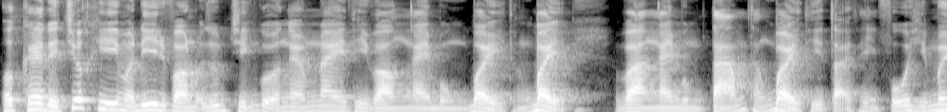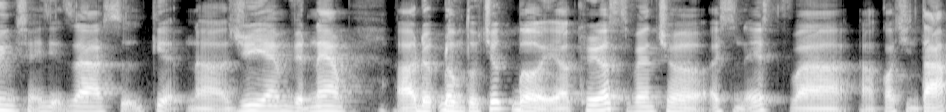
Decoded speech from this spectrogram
Ok, để trước khi mà đi vào nội dung chính của ngày hôm nay thì vào ngày mùng 7 tháng 7 và ngày mùng 8 tháng 7 thì tại thành phố Hồ Chí Minh sẽ diễn ra sự kiện à, uh, GM Việt Nam uh, được đồng tổ chức bởi uh, Curious Venture, ASNX và uh, Co98.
